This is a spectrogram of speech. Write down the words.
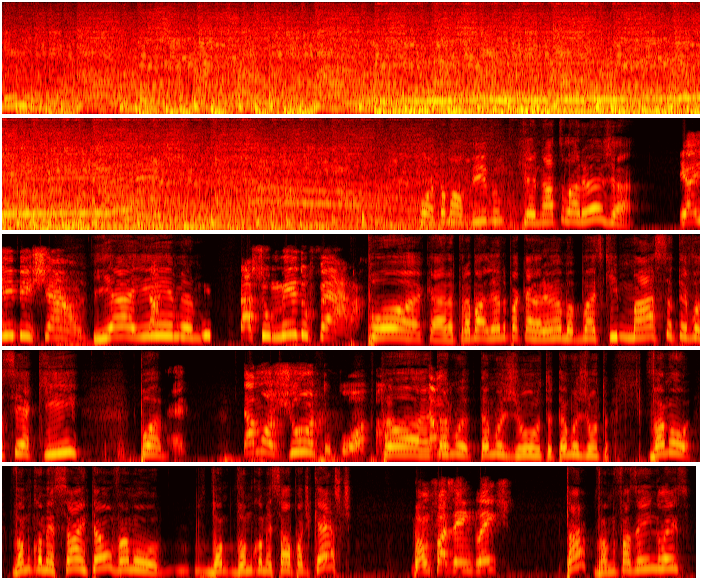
Pô, estamos ao vivo. Renato Laranja. E aí, bichão? E aí, tá, meu. Tá sumido, fera? Porra, cara, trabalhando pra caramba, mas que massa ter você aqui. Pô. É, tamo junto, porra. Porra, tamo... Tamo, tamo junto, tamo junto. Vamos, vamos começar então? Vamos, vamos, vamos começar o podcast? Vamos fazer em inglês? Tá, vamos fazer em inglês.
